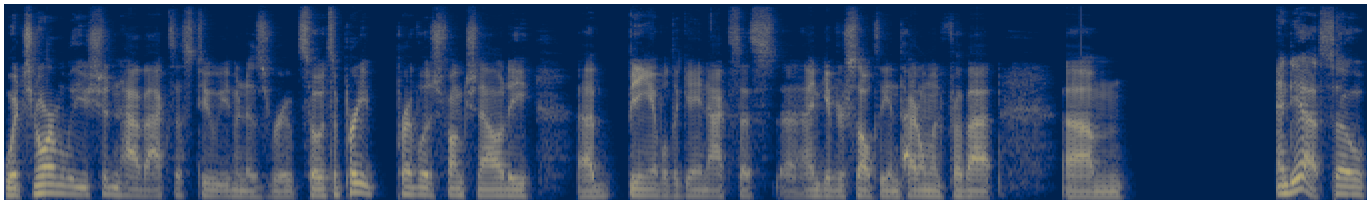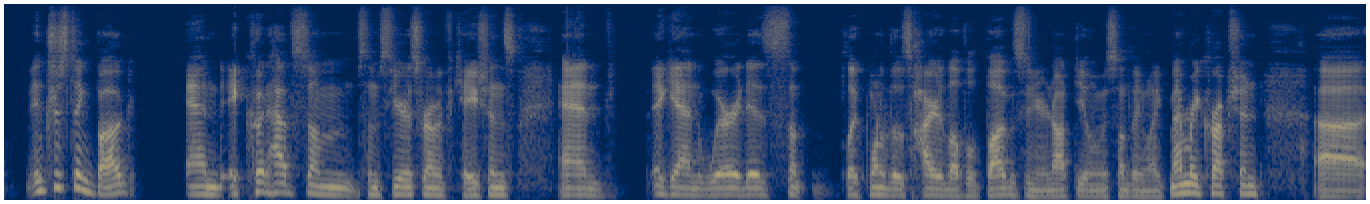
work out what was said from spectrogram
which normally you shouldn't have access to even as root. So it's a pretty privileged functionality, uh, being able to gain access uh, and give yourself the entitlement for that. Um, and yeah, so interesting bug, and it could have some some serious ramifications. And again where it is some like one of those higher level bugs and you're not dealing with something like memory corruption uh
